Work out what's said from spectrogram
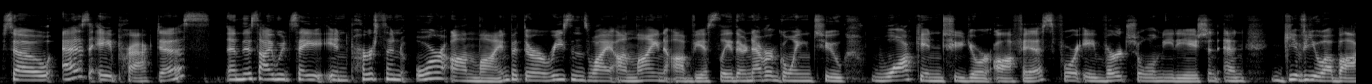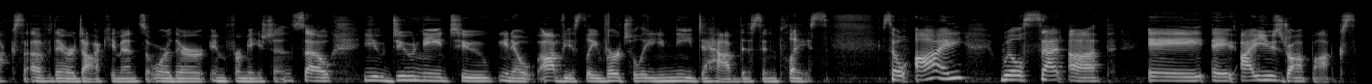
so as a practice and this I would say in person or online, but there are reasons why online, obviously. They're never going to walk into your office for a virtual mediation and give you a box of their documents or their information. So you do need to, you know, obviously, virtually, you need to have this in place. So I will set up a, a I use Dropbox.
